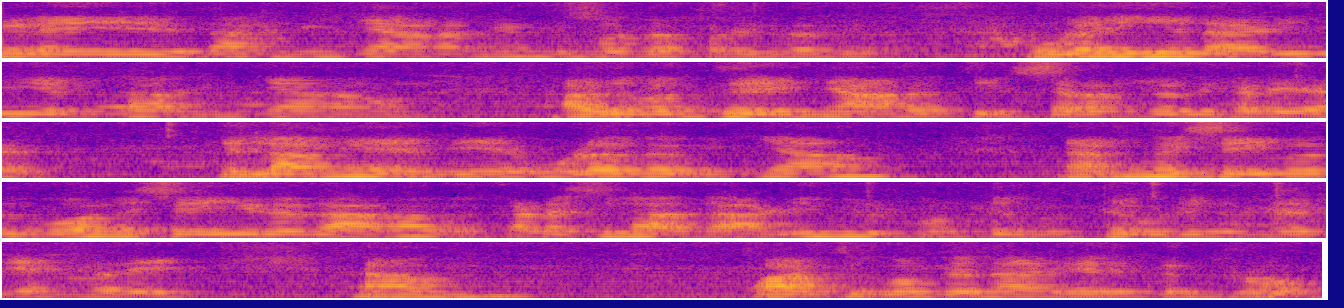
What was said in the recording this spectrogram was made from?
நிலையை தான் விஞ்ஞானம் என்று சொல்லப்படுகிறது. உலகியல் அறிவியல்லாம் விஞ்ஞானம் அது வந்து ஞானத்தில் சிறந்தது கிடையாது. எல்லாமே உலக விஞ்ஞானம் நன்மை செய்வது போல செய்கிறது. ஆனால் கடைசியில் அது அழிவில் கொண்டு விட்டு விடுகின்றது என்பதை நாம் பார்த்து கொண்டு தான் இருக்கின்றோம்.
